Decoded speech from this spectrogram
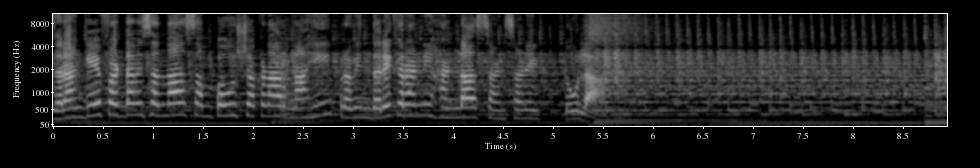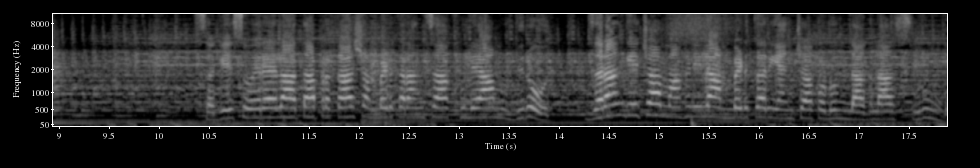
जरांगे फडणवीसांना संपवू शकणार नाही प्रवीण दरेकरांनी हाणला सणसणीत टोला. सगळे सोयऱ्याला आता प्रकाश आंबेडकरांचा खुलेआम विरोध. जरांगेच्या मागणीला आंबेडकर यांच्याकडून लागला सुरुंग.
